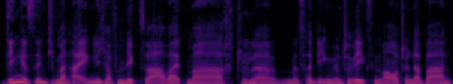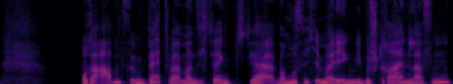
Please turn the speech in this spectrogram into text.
Dinge sind, die man eigentlich auf dem Weg zur Arbeit macht mhm. oder man ist halt irgendwie unterwegs im Auto, in der Bahn oder abends im Bett, weil man sich denkt, ja, man muss sich immer irgendwie bestrahlen lassen.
